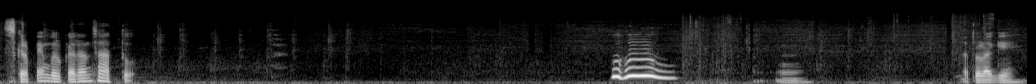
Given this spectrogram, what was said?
Scrap yang baru kelihatan satu. Hmm. Satu lagi.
